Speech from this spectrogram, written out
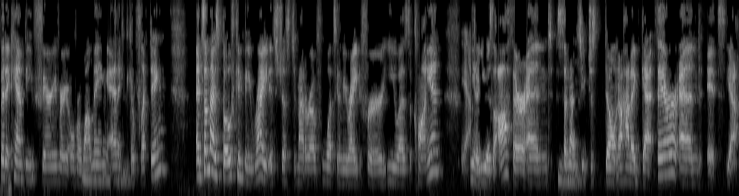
but it can be very, very overwhelming and it can be conflicting. And sometimes both can be right. It's just a matter of what's going to be right for you as a client yeah. you know you as the author and sometimes you just don't know how to get there and it's yeah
